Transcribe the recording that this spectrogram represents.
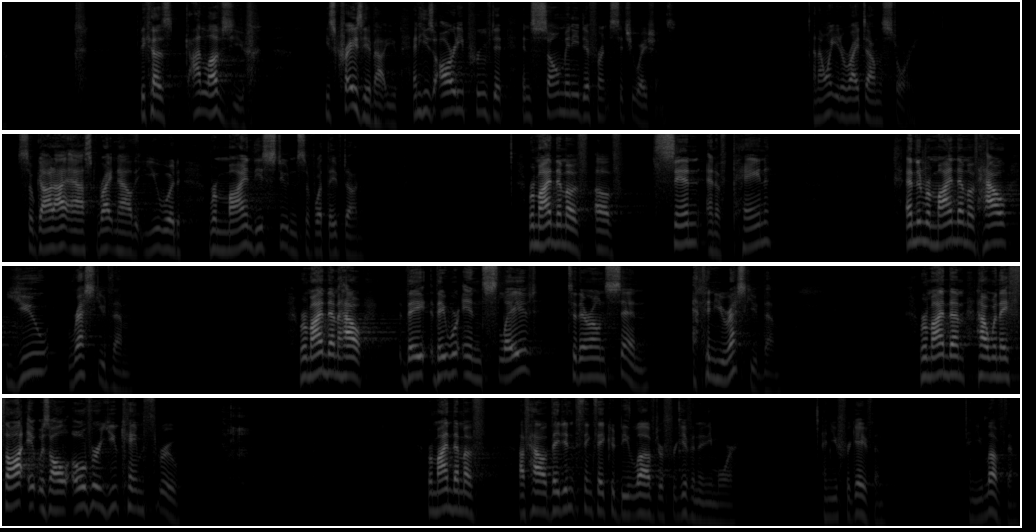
because God loves you. He's crazy about you, and He's already proved it in so many different situations. And I want you to write down the story. So, God, I ask right now that you would remind these students of what they've done. Remind them of, of sin and of pain. And then remind them of how you rescued them. Remind them how they, they were enslaved to their own sin, and then you rescued them. Remind them how when they thought it was all over, you came through. Remind them of, of how they didn't think they could be loved or forgiven anymore, and you forgave them, and you loved them.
